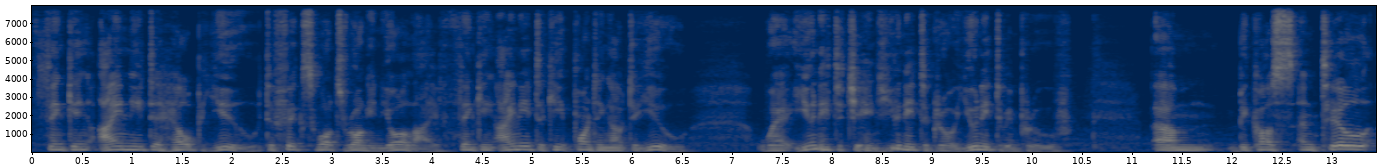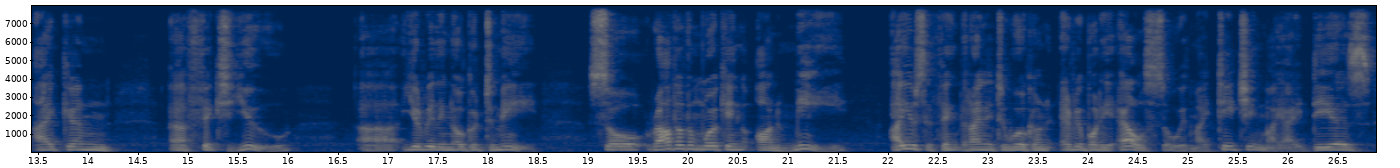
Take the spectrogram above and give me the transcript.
thinking I need to help you to fix what's wrong in your life, thinking I need to keep pointing out to you where you need to change, you need to grow, you need to improve, um, because until I can uh, fix you, uh, you're really no good to me. So rather than working on me, I used to think that I need to work on everybody else. So with my teaching, my ideas,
